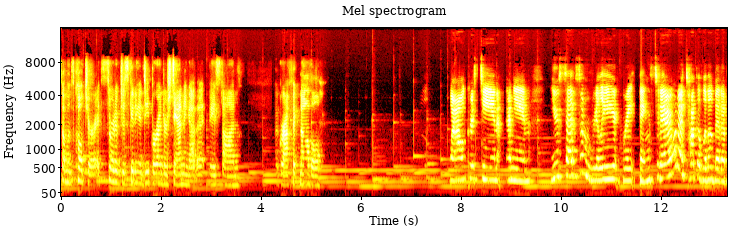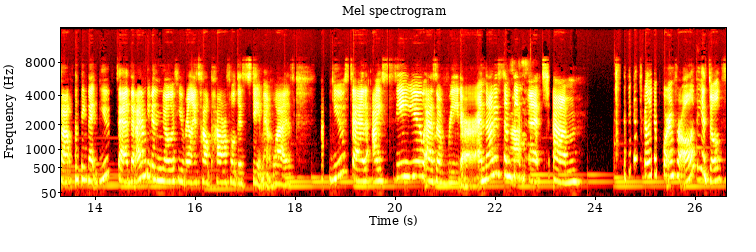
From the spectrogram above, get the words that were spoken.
someone's culture. It's sort of just getting a deeper understanding of it based on a graphic novel. Wow, Christine. I mean, you said some really great things today. I want to talk a little bit about something that you said that I don't even know if you realize how powerful this statement was. You said, I see you as a reader. And that is something that um, I think it's really important for all of the adults,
